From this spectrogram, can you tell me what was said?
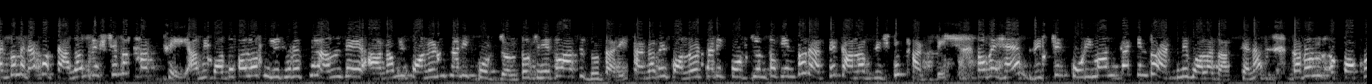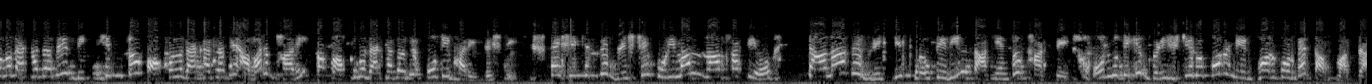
একদমই দেখো টানা বৃষ্টি তো থাকছেই। আমি গতকালও তুলে ধরেছিলাম যে আগামী পনেরো তারিখ পর্যন্ত, যেহেতু আছে দু তারিখ, আগামী পনেরো তারিখ পর্যন্ত কিন্তু রাতে টানা বৃষ্টি থাকবে। তবে হ্যাঁ বৃষ্টির পরিমাণটা কিন্তু একদমই বলা যাচ্ছে না। কারণ কখনো দেখা যাবে বিক্ষিপ্ত, কখনো দেখা যাবে আবার ভারী, বা কখনো দেখা যাবে অতি ভারী বৃষ্টি। তাই সেক্ষেত্রে বৃষ্টির পরিমাণ না থাকলেও টানা যে বৃষ্টি প্রতিদিন তা কিন্তু থাকবে। অন্যদিকে বৃষ্টির উপর নির্ভর করবে তাপমাত্রা।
